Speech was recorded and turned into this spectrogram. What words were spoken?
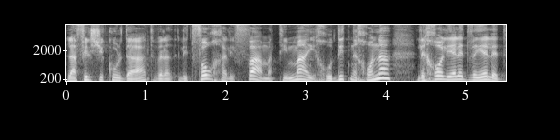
להפעיל שיקול דעת ולתפור חליפה מתאימה, ייחודית, נכונה לכל ילד וילד.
